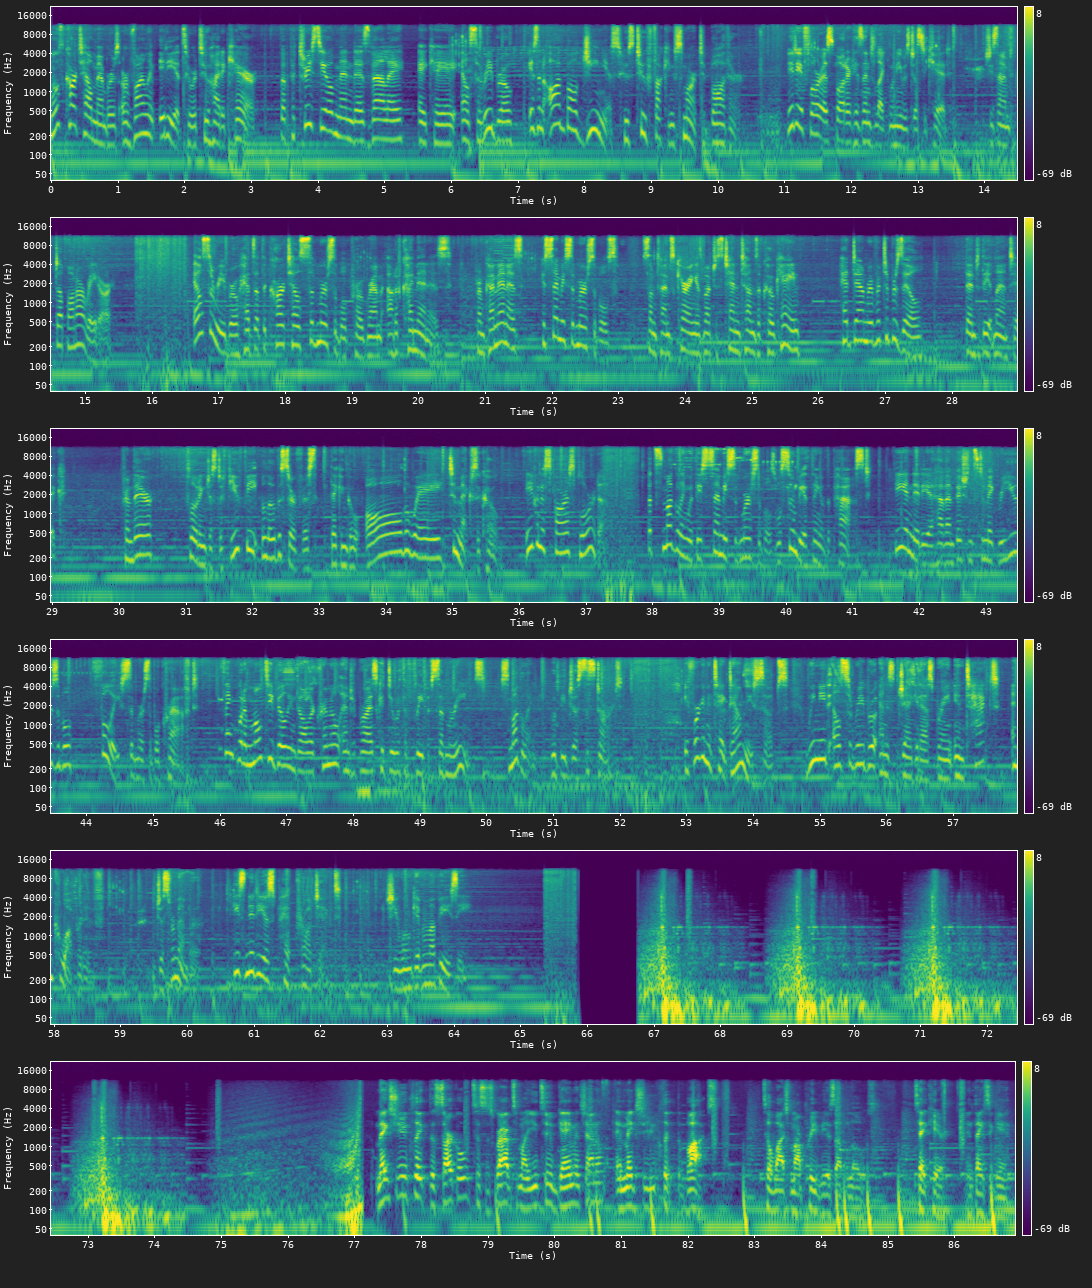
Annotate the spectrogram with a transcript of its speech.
Most cartel members are violent idiots who are too high to care. But Patricio Mendez Valle, aka El Cerebro, is an oddball genius who's too fucking smart to bother. Nidia Flores spotted his intellect when he was just a kid. She sent him up on our radar. El Cerebro heads up the cartel's submersible program out of Jimenez. From Jimenez, his semi-submersibles, sometimes carrying as much as 10 tons of cocaine, head downriver to Brazil, then to the Atlantic. From there, floating just a few feet below the surface, they can go all the way to Mexico, even as far as Florida. But smuggling with these semi-submersibles will soon be a thing of the past. He and Nidia have ambitions to make reusable, fully submersible craft. Think what a multi-billion dollar criminal enterprise could do with a fleet of submarines. Smuggling would be just the start. If we're gonna take down these subs, we need El Cerebro and his jagged-ass brain intact and cooperative. Just remember, he's Nidia's pet project. She won't give him up easy. Make sure you click the circle to subscribe to my YouTube gaming channel and make sure you click the box to watch my previous uploads. Take care and thanks again.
